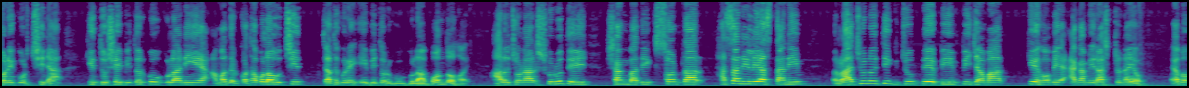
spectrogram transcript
মনে করছি না। কিন্তু সেই বিতর্কগুলা নিয়ে আমাদের কথা বলা উচিত, যাতে করে এই বিতর্কগুলা বন্ধ হয়। আলোচনার শুরুতেই সাংবাদিক সর্দার হাসান ইলিয়াস তানিম, রাজনৈতিক যুদ্ধে বিএনপি জামাত কে হবে আগামী রাষ্ট্রনায়ক? এবং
